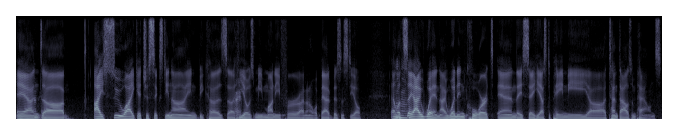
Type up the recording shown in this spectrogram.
and Okay. uh, I sue I get you 69 because uh, Right. he owes me money for I don't know a bad business deal. And let's Mhm. say I win. I win in court, and they say he has to pay me uh, ten thousand pounds.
